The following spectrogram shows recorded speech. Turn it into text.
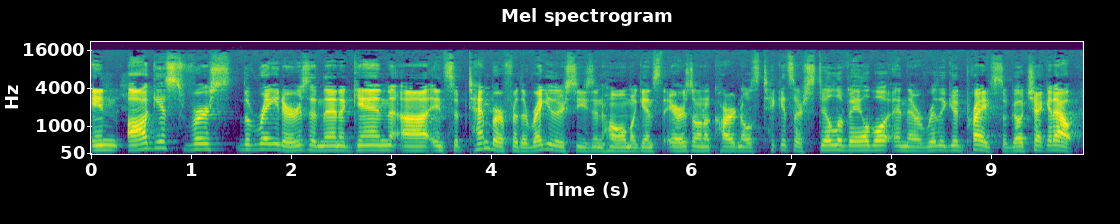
in August versus the Raiders, and then again uh, in September for the regular season home against the Arizona Cardinals. Tickets are still available, and they're a really good price, so go check it out.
